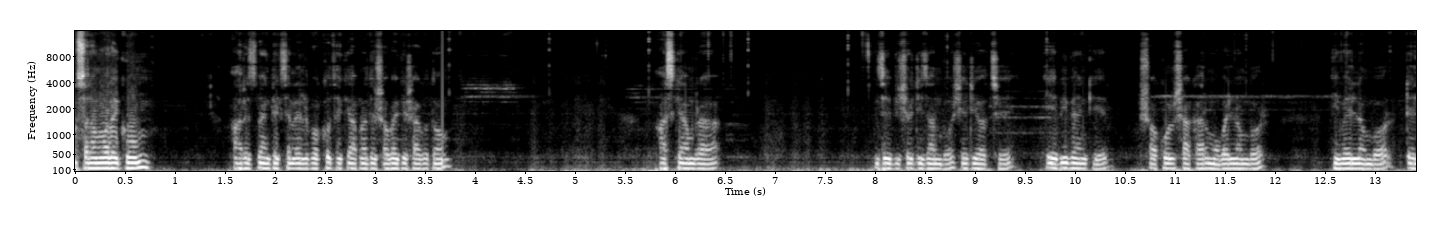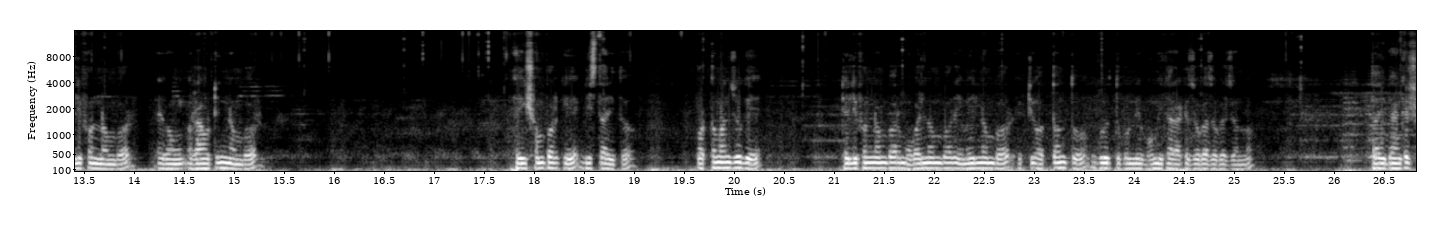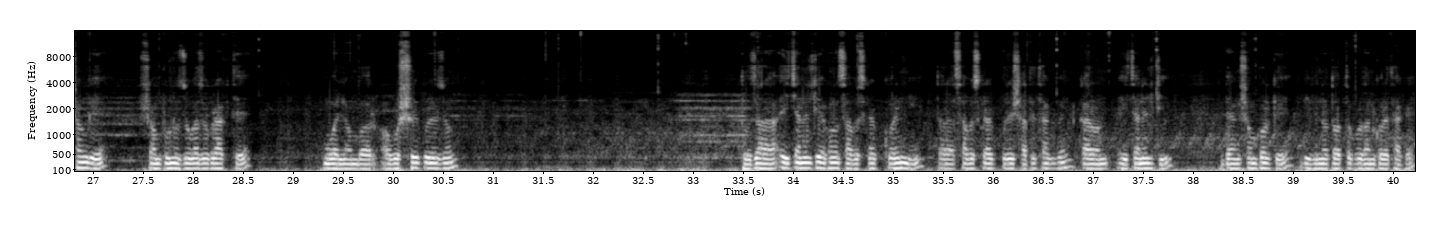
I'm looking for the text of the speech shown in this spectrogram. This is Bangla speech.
আসসালামু আলাইকুম। আর এস ব্যাংক চ্যানেলের পক্ষ থেকে আপনাদের সবাইকে স্বাগতম। আজকে আমরা যে বিষয়টি জানব সেটি হচ্ছে এবি ব্যাংকের সকল শাখার mobile number email number, telephone number এবং রাউটিং নম্বর। এই সম্পর্কে বিস্তারিত। বর্তমান যুগে telephone number, mobile number email number একটি অত্যন্ত গুরুত্বপূর্ণ ভূমিকা রাখে যোগাযোগের জন্য। তাই ব্যাংকের সঙ্গে সম্পূর্ণ যোগাযোগ রাখতে মোবাইল নম্বর অবশ্যই প্রয়োজন। তো যারা এই চ্যানেলটি এখনও সাবস্ক্রাইব করেননি, তারা সাবস্ক্রাইব করে সাথে থাকবেন, কারণ এই চ্যানেলটি ব্যাংক সম্পর্কে বিভিন্ন তথ্য প্রদান করে থাকে।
